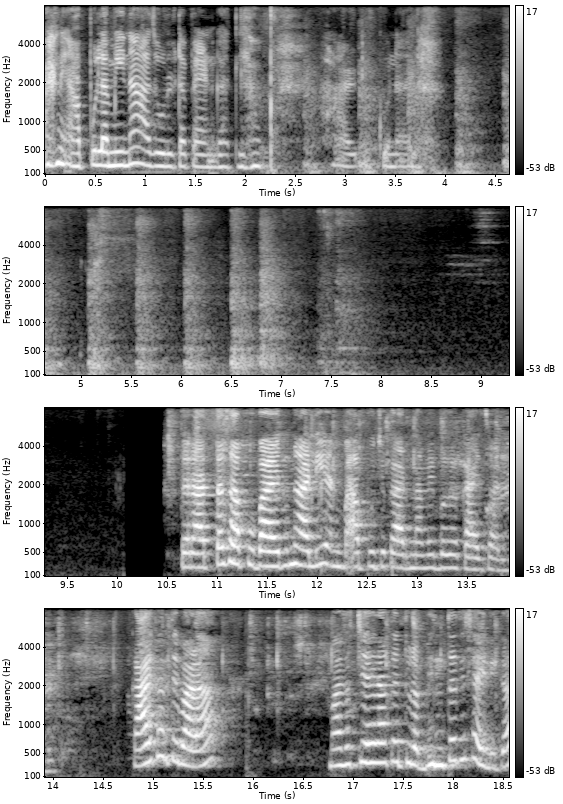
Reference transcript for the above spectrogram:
आणि आपूला मी ना आज उलटा पॅन्ट घातला. हार्ड कुणाला तर आत्ताच आपू बाहेरून आली आणि आपूचे कारनामे बघा काय चालले. काय करते बाळा? माझा चेहरा काय तुला भिंत दिसायली का?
